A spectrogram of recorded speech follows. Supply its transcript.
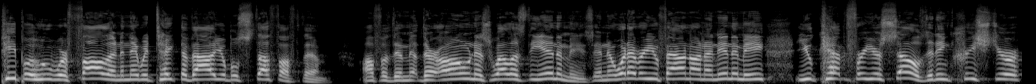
people who were fallen, and they would take the valuable stuff off them off of them, their own as well as the enemies. And whatever you found on an enemy, you kept for yourselves. It increased your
